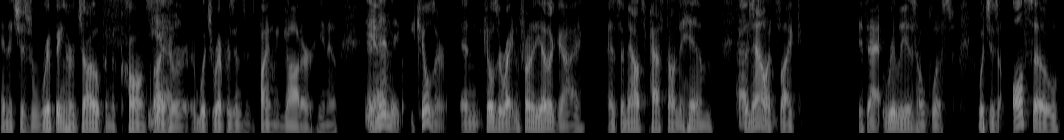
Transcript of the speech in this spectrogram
and it's just ripping her jaw open to crawl inside Yeah. her which represents it's finally got her you know and Yeah. then it, it kills her and kills her right in front of the other guy and so now it's passed on to him Passed so now on. it's like it's at really is hopeless which is also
